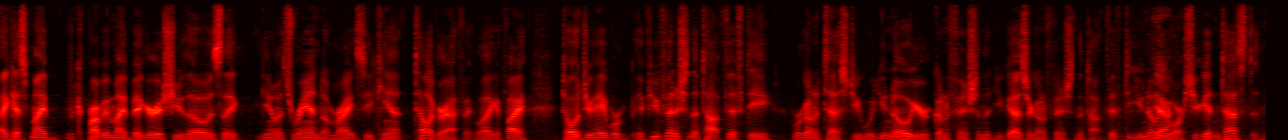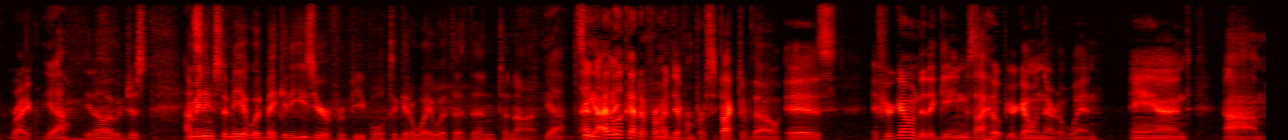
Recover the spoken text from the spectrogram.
I guess my probably my bigger issue though is like you know it's random, right? So you can't telegraph it. Like if I told you, hey, we're if you finish in the top 50, we're going to test you. Well, you know you're going to finish in that. you guys are going to finish in the top 50. You know Yeah. you are, so you're getting tested. Right. yeah You know, it would just. I it mean- seems to me it would make it easier for people to get away with it than to not. yeah See, And I look at it from a different perspective, though. Is if you're going to the games, I hope you're going there to win. And um,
